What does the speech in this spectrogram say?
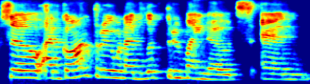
So I've gone through and I've looked through my notes and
